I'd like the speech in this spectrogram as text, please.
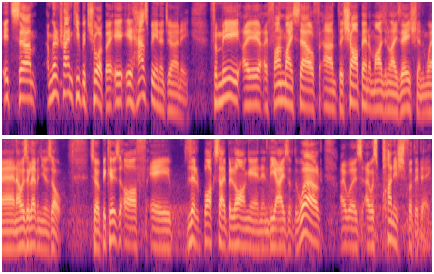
It's um, I'm going to try and keep it short, but it, it has been a journey. For me, I, I found myself at the sharp end of marginalization when I was 11 years old. So because of a little box I belong in in the eyes of the world, I was I was punished for the day.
